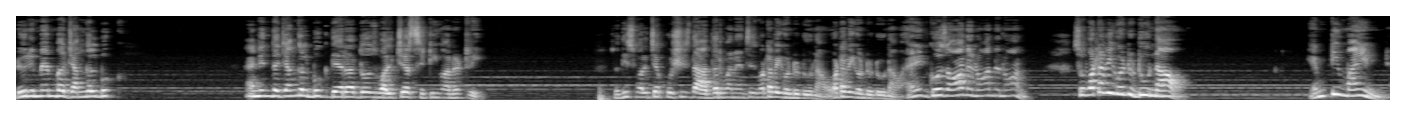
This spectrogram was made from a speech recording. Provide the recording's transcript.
Do you remember Jungle Book? And in the Jungle Book, there are those vultures sitting on a tree. So this vulture pushes the other one and says, What are we going to do now? What are we going to do now? And it goes on and on and on. So, what are we going to do now? Empty mind.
